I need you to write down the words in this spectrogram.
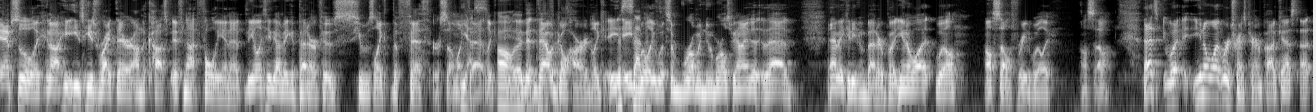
Absolutely, you know he, he's he's right there on the cusp, if not fully in it. The only thing that would make it better if it was he was like the fifth or something like yes. that. Like oh, th- that would go hard. Like eight, eight Willie with some Roman numerals behind it. That that make it even better. But you know what? Well, I'll sell for Ade Willie. I'll settle. That's what you know. What we're a transparent podcast. Uh,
